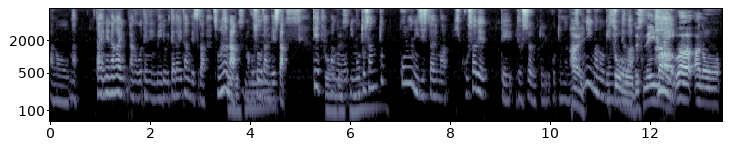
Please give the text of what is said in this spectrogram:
あの、まあ、大変長いあのご丁寧にメールをいただいたんですがそのようなご相談でした。でねあの妹さんのところに実際、まあ、引っ越されていらっしゃるということなんですよね、はい。今の現状では。そうですね。今は、あの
